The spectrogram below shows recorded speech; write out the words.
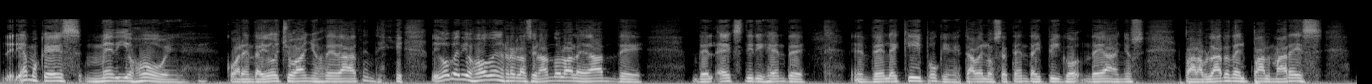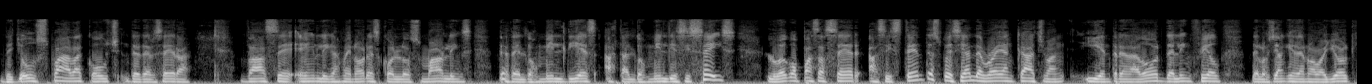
Diríamos que es medio joven, 48 años de edad. Digo medio joven relacionándolo a la edad de, del ex dirigente eh, del equipo, quien estaba en los setenta y pico de años, para hablar del palmarés de Joe Spada, coach de tercera base en ligas menores con los Marlins desde el 2010 hasta el 2016. Luego pasa a ser asistente especial de Ryan Catchman y entrenador del infield de los Yankees de Nueva York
